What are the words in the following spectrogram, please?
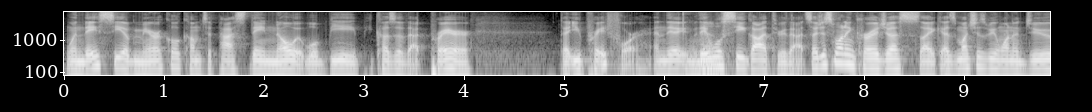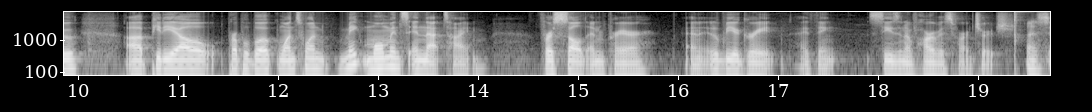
when they see a miracle come to pass, they know it will be because of that prayer that you prayed for. And they, they will see God through that. So I just want to encourage us, like, as much as we want to do uh, PDL, Purple Book, one to one, make moments in that time for salt and prayer. And it'll be a great, I think, season of harvest for our church. That's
